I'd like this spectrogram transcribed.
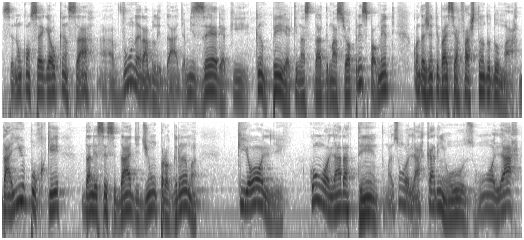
você não consegue alcançar a vulnerabilidade, a miséria que campeia aqui na cidade de Maceió, principalmente quando a gente vai se afastando do mar. Daí o porquê da necessidade de um programa que olhe com um olhar atento, mas um olhar carinhoso, um olhar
